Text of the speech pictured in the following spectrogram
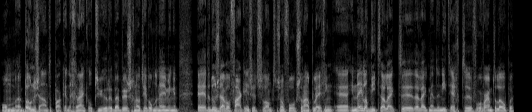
om bonussen aan te pakken en de grijcultuur bij beursgenoteerde ondernemingen. dat doen ze daar wel vaak in Zwitserland, zo'n volksraadpleging. in Nederland niet, daar lijkt, daar lijkt men er niet echt voor warm te lopen.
